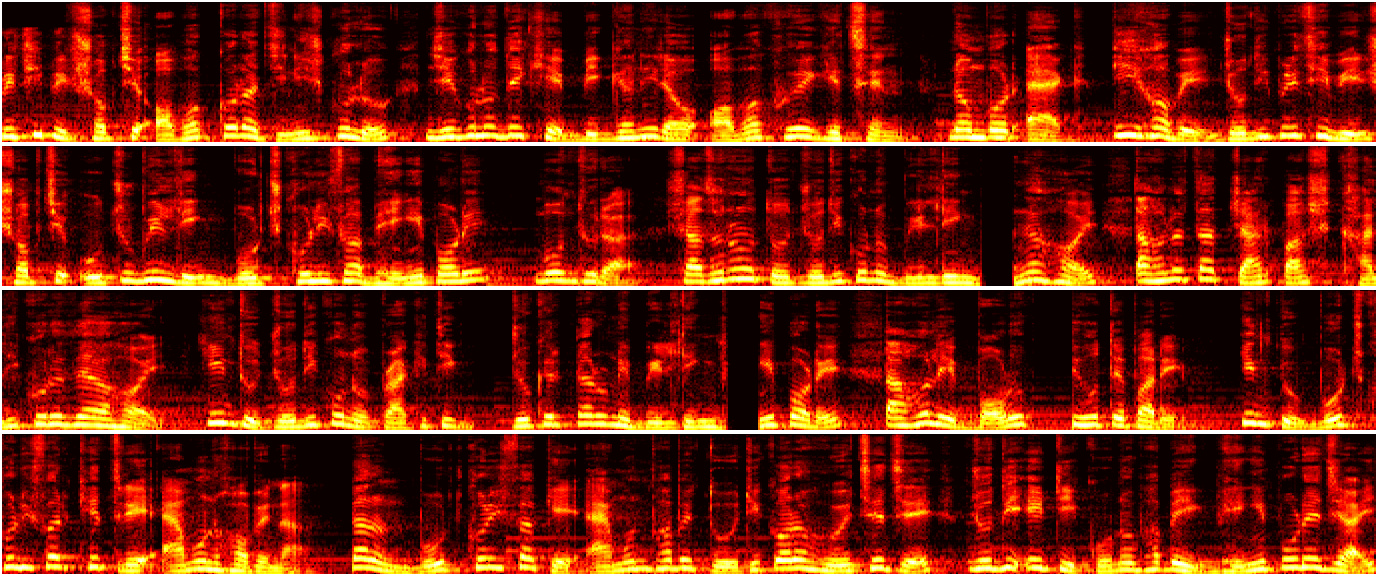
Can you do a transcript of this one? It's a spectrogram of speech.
পৃথিবীর সবচেয়ে অবাক করা জিনিসগুলো যেগুলো দেখে বিজ্ঞানীরাও অবাক হয়ে গেছেন। নম্বর এক, কি হবে যদি পৃথিবীর সবচেয়ে উঁচু বিল্ডিং বুর্জ খলিফা ভেঙে পড়ে? বন্ধুরা, সাধারণত যদি কোনো বিল্ডিং ভাঙা হয়, তাহলে তার চারপাশ খালি করে দেওয়া হয়। কিন্তু যদি কোনো প্রাকৃতিক দুর্যোগের কারণে বিল্ডিং ভেঙে পড়ে, তাহলে বড় ক্ষতি হতে পারে। কিন্তু বুর্জ খলিফার ক্ষেত্রে এমন হবে না। কারণ বুর্জ খলিফাকে এমনভাবে তৈরি করা হয়েছে যে, যদি এটি কোনোভাবে ভেঙে পড়ে যায়,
